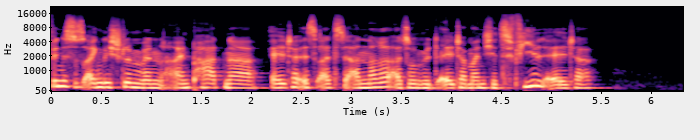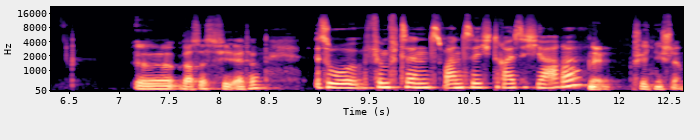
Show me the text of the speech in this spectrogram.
Findest du es eigentlich schlimm, wenn ein Partner älter ist als der andere? Also mit älter meine ich jetzt viel älter. Äh, was ist viel älter? So 15, 20, 30 Jahre? Nee, finde ich nicht schlimm.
